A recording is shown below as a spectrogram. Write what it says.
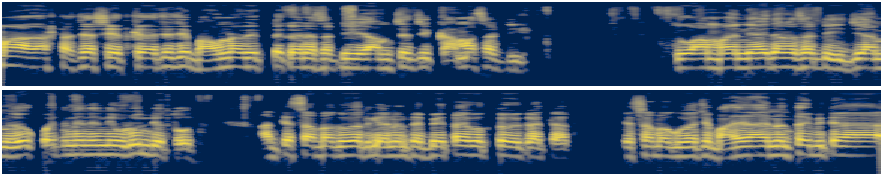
महाराष्ट्राच्या शेतकऱ्याच्या जे भावना व्यक्त करण्यासाठी आमच्या जे कामासाठी किंवा आम्हाला न्याय देण्यासाठी जे आम्ही लोकप्रतिनिधी निवडून देतो आणि ते सभागृहात गेल्यानंतर बेताय वक्तव्य करतात. ते सभागृहाच्या बाहेर आल्यानंतर बी त्या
